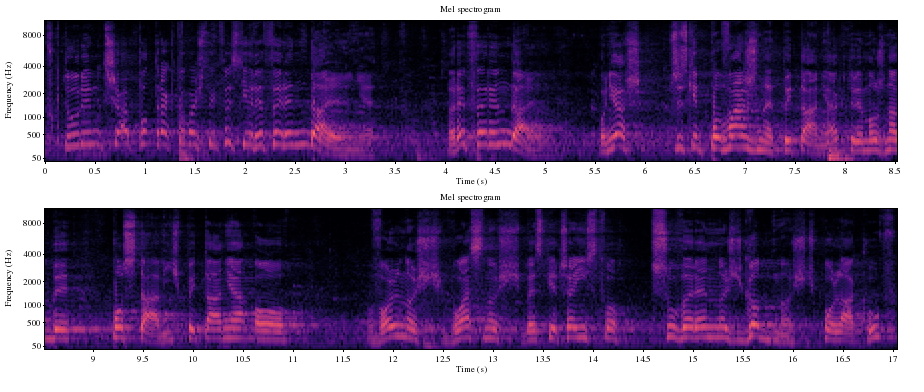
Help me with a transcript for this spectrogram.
w którym trzeba potraktować tę kwestię referendalnie. Referendalnie. Ponieważ wszystkie poważne pytania, które można by postawić, pytania o wolność, własność, bezpieczeństwo, suwerenność, godność Polaków,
